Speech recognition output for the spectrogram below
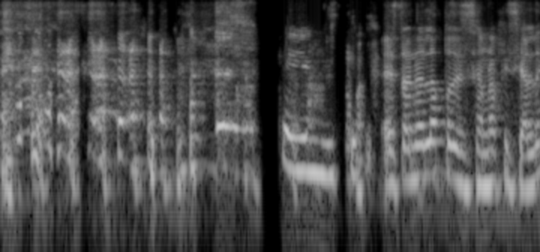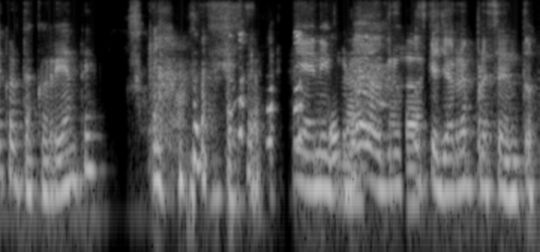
Qué bien, Miquel. Esta no es la posición oficial de Cortacorriente. y en ninguno de los grupos que yo represento.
